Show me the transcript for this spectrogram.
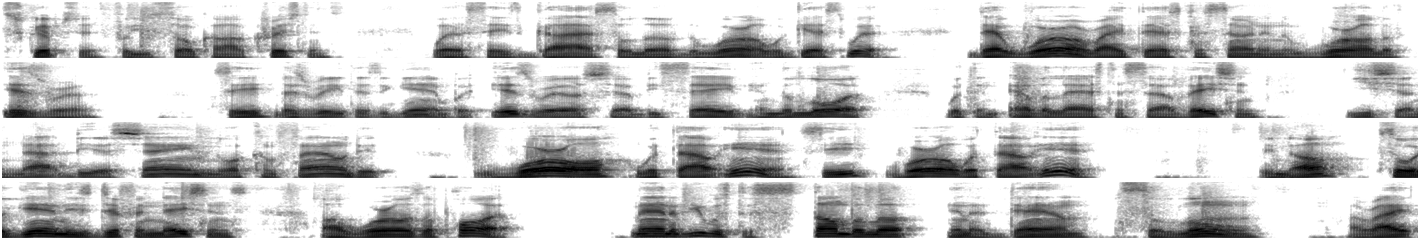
scripture for you so called Christians, where it says, God so loved the world. Well, guess what? That world right there is concerning the world of Israel. See, let's read this again. But Israel shall be saved in the Lord with an everlasting salvation. Ye shall not be ashamed nor confounded. World without end. See, world without end. You know? So again, these different nations are worlds apart. Man, if you was to stumble up in a damn saloon, all right,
